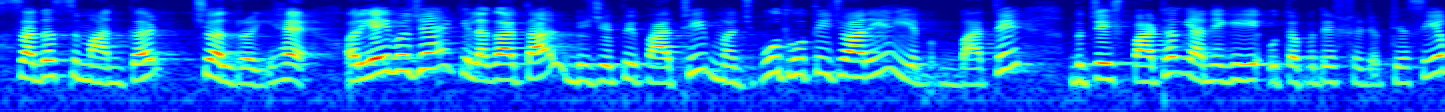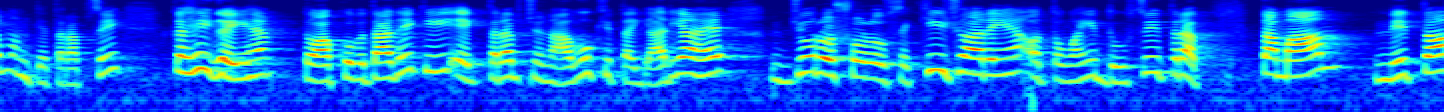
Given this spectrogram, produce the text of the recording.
सदस्य मानकर चल रही है। और यही वजह है कि लगातार बीजेपी पार्टी मज़बूत होती जा रही है। ये बातें ब्रजेश पाठक, यानी कि उत्तर प्रदेश के डिप्टी सीएम, उनके तरफ़ से कही गई हैं। तो आपको बता दें कि एक तरफ़ चुनावों की तैयारियाँ है, जोरों शोरों से की जा रही हैं, और तो वहीं दूसरी तरफ़ तमाम नेता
